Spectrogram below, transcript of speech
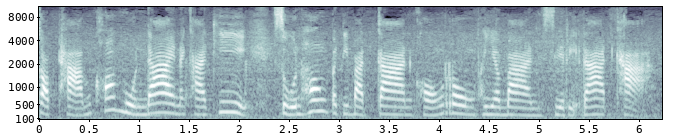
สอบถามข้อมูลได้นะคะ ที่ศูนย์ห้องปฏิบัติการของโรงพยาบาลสิริราชค่ะ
